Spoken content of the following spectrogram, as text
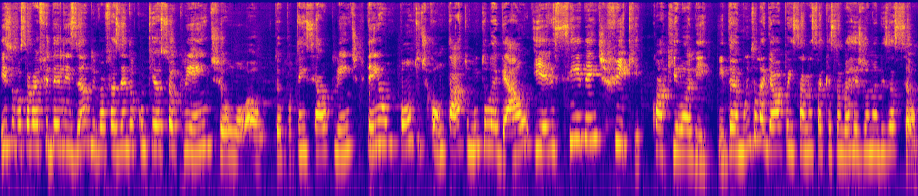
Isso você vai fidelizando e vai fazendo com que o seu cliente ou o teu potencial cliente tenha um ponto de contato muito legal e ele se identifique com aquilo ali. Então é muito legal pensar nessa questão da regionalização.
